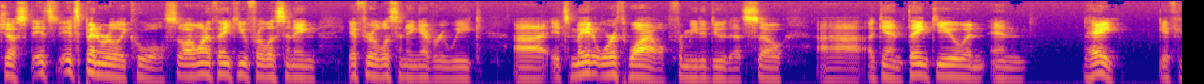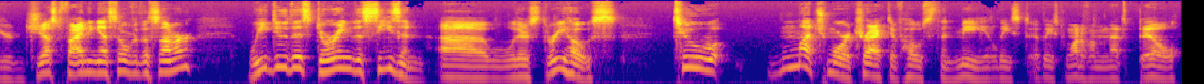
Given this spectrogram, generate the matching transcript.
just it's it's been really cool. So I want to thank you for listening. If you're listening every week, uh, it's made it worthwhile for me to do this. So uh, again, thank you, and and hey, if you're just finding us over the summer, we do this during the season. Uh, there's three hosts, two much more attractive hosts than me. At least, at least one of them, and that's Bill.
